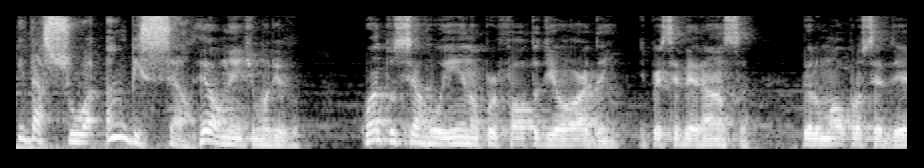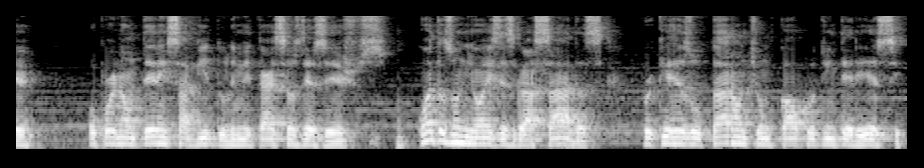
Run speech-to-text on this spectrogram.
e da sua ambição? Realmente, Murilo, quantos se arruinam por falta de ordem, de perseverança, pelo mal proceder ou por não terem sabido limitar seus desejos? Quantas uniões desgraçadas porque resultaram de um cálculo de interesse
